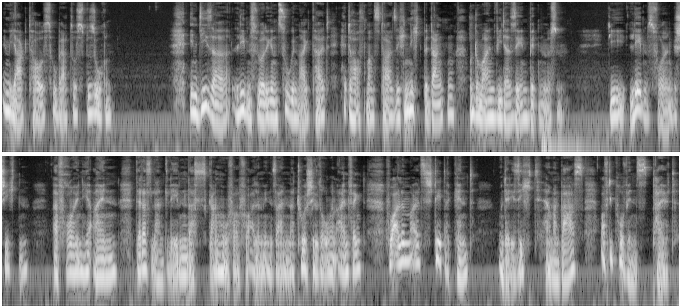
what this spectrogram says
im Jagdhaus Hubertus besuchen. In dieser liebenswürdigen Zugeneigtheit hätte Hoffmannsthal sich nicht bedanken und um ein Wiedersehen bitten müssen. Die lebensvollen Geschichten erfreuen hier einen, der das Landleben, das Ganghofer vor allem in seinen Naturschilderungen einfängt, vor allem als Städter kennt und der die Sicht Hermann Bahrs auf die Provinz teilt.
